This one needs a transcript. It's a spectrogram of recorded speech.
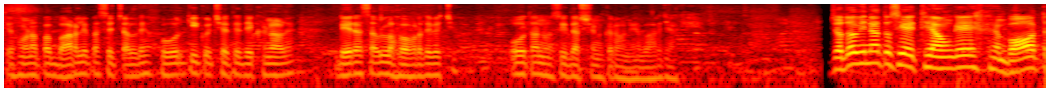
ਤੇ ਹੁਣ ਆਪਾਂ ਬਾਹਰਲੇ ਪਾਸੇ ਚੱਲਦੇ ਹਾਂ। ਹੋਰ ਕੀ ਕੁਛ ਇੱਥੇ ਦੇਖਣ ਵਾਲਾ ਡੇਰਾ ਸਾਹਿਬ ਲਾਹੌਰ ਦੇ ਵਿੱਚ। ਉਹ ਤੁਹਾਨੂੰ ਅਸੀਂ ਦਰਸ਼ਨ ਕਰਾਉਂਦੇ ਆ ਬਾਹਰ ਜਾ ਕੇ। ਜਦੋਂ ਵੀ ਨਾ ਤੁਸੀਂ ਇੱਥੇ ਆਓਗੇ ਬਹੁਤ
